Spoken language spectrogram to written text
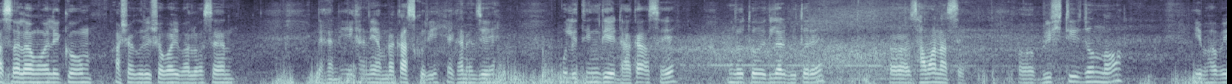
আসসালামু আলাইকুম। আশা করি সবাই ভালো আছেন। দেখেন, এখানে আমরা কাজ করি। এখানে যে পলিথিন দিয়ে ঢাকা আছে, মূলত এগুলার ভিতরে সামান আছে। বৃষ্টির জন্য এভাবে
